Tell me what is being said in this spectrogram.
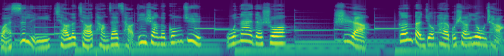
瓦斯里瞧了瞧躺在草地上的工具，无奈地说：“是啊，根本就派不上用场。”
